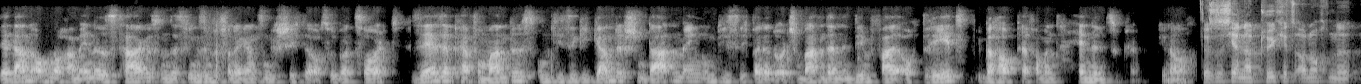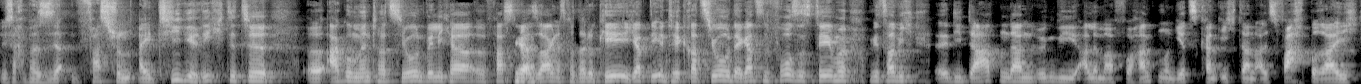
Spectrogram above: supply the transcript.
der dann auch noch am Ende des Tages, und deswegen sind wir von der ganzen Geschichte auch so überzeugt, sehr, sehr performant ist, um diese gigantischen Datenmengen, um die es sich bei der Deutschen Bahn dann in dem Fall auch dreht, überhaupt performant handeln zu können. Genau. Das ist ja natürlich jetzt auch noch eine, ich sag mal, fast schon IT-gerichtete äh, Argumentation, will ich ja äh, fast ja. mal sagen, dass man sagt, okay, ich habe die Integration der ganzen Vorsysteme und jetzt habe ich äh, die Daten dann irgendwie alle mal vorhanden und jetzt kann ich dann als Fachbereich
